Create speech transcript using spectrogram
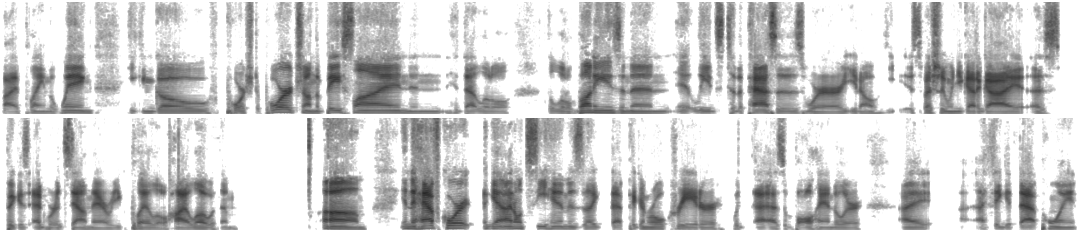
by playing the wing. He can go porch to porch on the baseline and hit that little the little bunnies, and then it leads to the passes where you know, especially when you got a guy as big as Edwards down there, where you can play a little high low with him. Um, in the half court, again, I don't see him as like that pick and roll creator with as a ball handler. I I think at that point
